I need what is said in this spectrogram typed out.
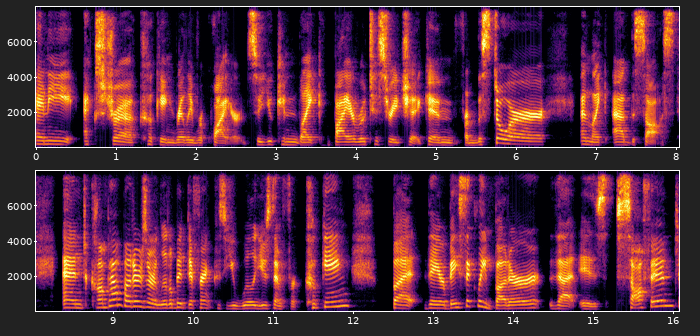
any extra cooking really required. So you can like buy a rotisserie chicken from the store and like add the sauce. And compound butters are a little bit different because you will use them for cooking, but they are basically butter that is softened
